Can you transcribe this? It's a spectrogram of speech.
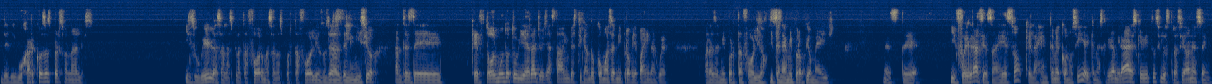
de dibujar cosas personales y subirlas a las plataformas, a los portafolios, o sea, desde el inicio, antes de que todo el mundo tuviera, yo ya estaba investigando cómo hacer mi propia página web para hacer mi portafolio y tener mi propio mail. Este, y fue gracias a eso que la gente me conocía y que me escribía, mira, es que vi tus ilustraciones en,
